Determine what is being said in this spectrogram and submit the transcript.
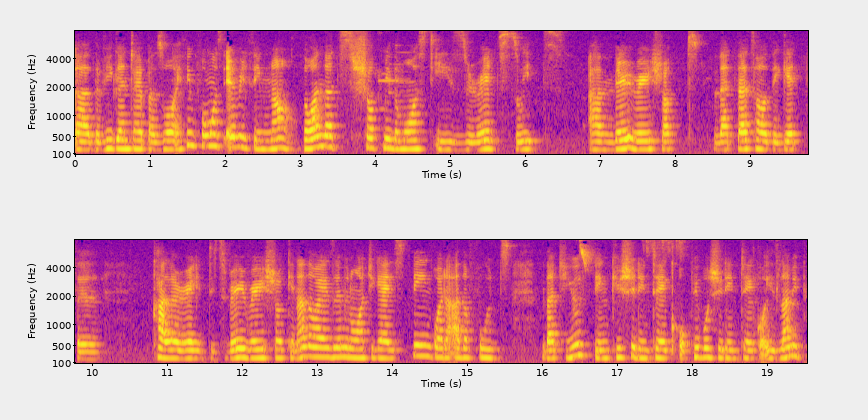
uh, the vegan type as well. I think for almost everything now the one that's shocked me the most is red sweets. I'm very very shocked that that's how they get the color red. It's very very shocking. Otherwise let me know what you guys think. What are other foods that you think you shouldn't take or people shouldn't take or islamic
